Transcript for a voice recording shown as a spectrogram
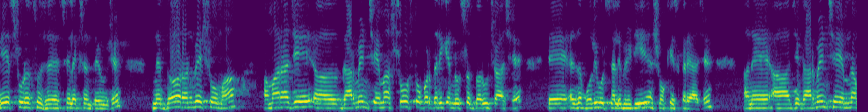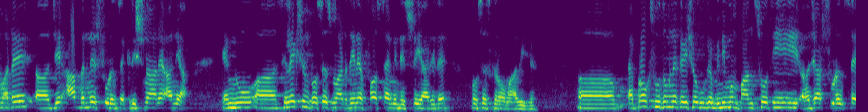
બે સ્ટુડન્ટ્સનું સિલેક્શન થયું છે. અને ધ રનવે શોમાં અમારા જે ગાર્મેન્ટ છે એમાં શો સ્ટોપર તરીકે નુસરત ભરૂચા છે. એ એઝ અ બોલિવૂડ સેલિબ્રિટીએ શોકેસ કર્યા છે. અને જે ગાર્મેન્ટ છે એમના માટે જે આ બંને સ્ટુડન્ટ્સ છે ક્રિષ્ના અને આન્યા એમનું સિલેક્શન પ્રોસેસ માટે થઈને ફર્સ્ટ ટાઈમ ઇન હિસ્ટ્રી આ રીતે પ્રોસેસ કરવામાં આવી છે. એપ્રોક્સ હું તમને કહી શકું કે મિનિમમ પાંચસોથી હજાર સ્ટુડન્ટ્સ છે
